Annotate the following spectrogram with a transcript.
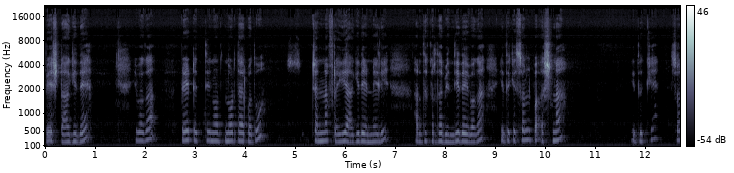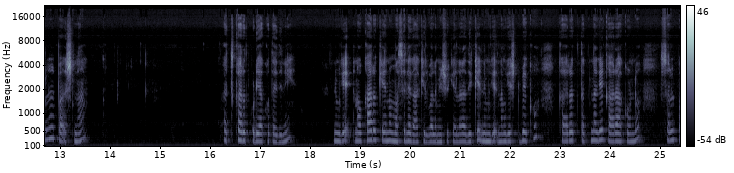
ಪೇಸ್ಟ್ ಆಗಿದೆ. ಇವಾಗ ಪ್ಲೇಟ್ ಎತ್ತಿ ನೋಡಿ, ನೋಡ್ತಾ ಇರ್ಬೋದು. ಚೆನ್ನಾಗಿ ಫ್ರೈ ಆಗಿದೆ ಎಣ್ಣೆಲಿ. ಅರ್ಧಕ್ಕರ್ಧ ಬೆಂದಿದೆ ಇವಾಗ. ಇದಕ್ಕೆ ಸ್ವಲ್ಪ ಅರಿಶಿನ ಇದಕ್ಕೆ ಸ್ವಲ್ಪ ಅರಿಶಿನ ಹಚ್ಚ ಖಾರದ ಪುಡಿ ಹಾಕೋತಾ ಇದ್ದೀನಿ. ನಿಮಗೆ, ನಾವು ಖಾರಕ್ಕೇನು ಮಸಾಲೆಗೆ ಹಾಕಿಲ್ವಲ್ಲ ಎಲ್ಲ ಅದಕ್ಕೆ ನಿಮಗೆ, ನಮಗೆ ಎಷ್ಟು ಬೇಕು ಖಾರಕ್ಕೆ ತಕ್ಕನಾಗೆ ಖಾರ ಹಾಕ್ಕೊಂಡು ಸ್ವಲ್ಪ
